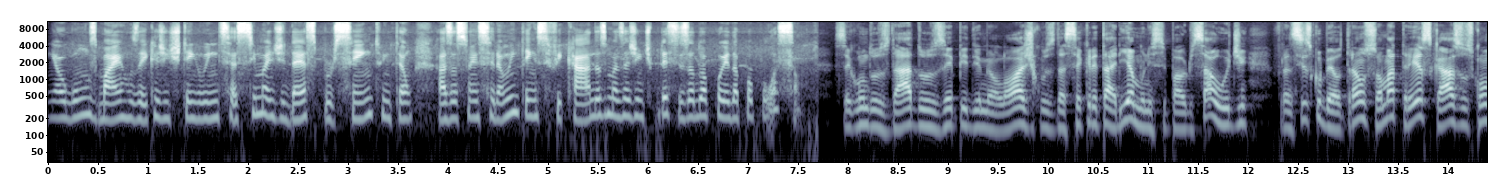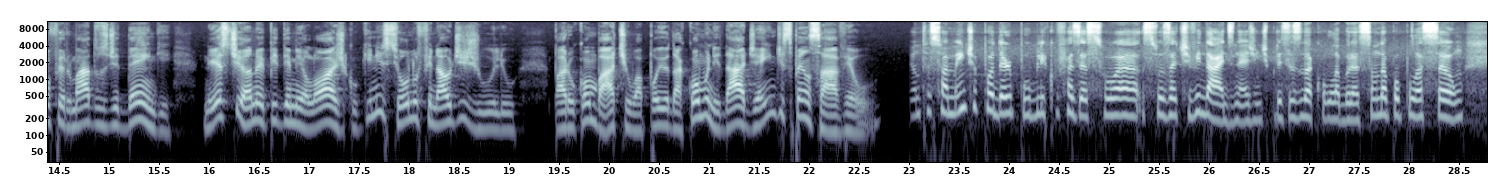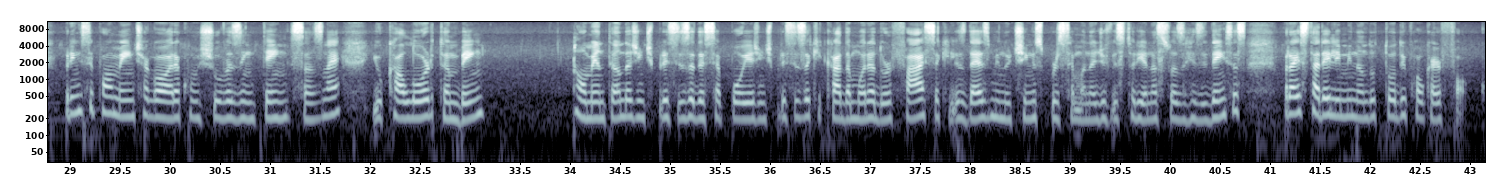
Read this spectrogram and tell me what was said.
Em alguns bairros aí que a gente tem o índice acima de 10%, então as ações serão intensificadas, mas a gente precisa do apoio da população. Segundo os dados epidemiológicos da Secretaria Municipal de Saúde, Francisco Beltrão soma três casos confirmados de dengue neste ano epidemiológico que iniciou no final de julho. Para o combate, o apoio da comunidade é indispensável. Não somente o poder público fazer sua, suas atividades, né? A gente precisa da colaboração da população, principalmente agora com chuvas intensas, né? E o calor também aumentando, a gente precisa desse apoio, a gente precisa que cada morador faça aqueles 10 minutinhos por semana de vistoria nas suas residências para estar eliminando todo e qualquer foco.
